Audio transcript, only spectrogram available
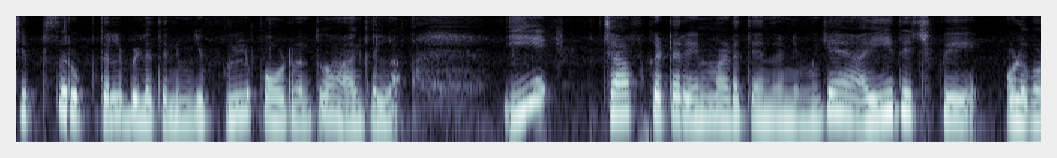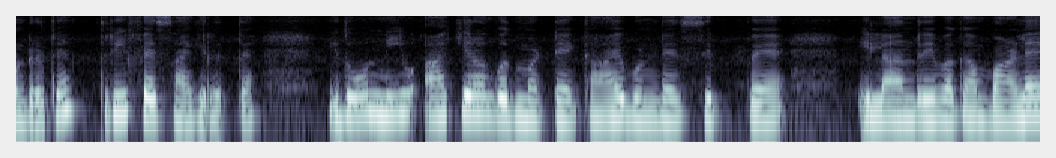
ಚಿಪ್ಸ್ ರೂಪದಲ್ಲಿ ಬೀಳುತ್ತೆ. ನಿಮಗೆ ಫುಲ್ ಪೌಡ್ರ್ ಅಂತೂ ಆಗಲ್ಲ ಈ ಚಾಫ್ ಕಟರ್ ಏನು ಮಾಡುತ್ತೆ ಅಂದರೆ ನಿಮಗೆ ಐದು ಎಚ್ ಪಿ ಒಳಗೊಂಡಿರುತ್ತೆ. ತ್ರೀ ಫೇಸ್ ಆಗಿರುತ್ತೆ. ಇದು ನೀವು ಹಾಕಿರೋ ಗೊದ್ಮಟ್ಟೆ ಕಾಯಿ ಬುಂಡೆ, ಸಿಪ್ಪೆ, ಇಲ್ಲಾಂದರೆ ಇವಾಗ ಬಾಳೆ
